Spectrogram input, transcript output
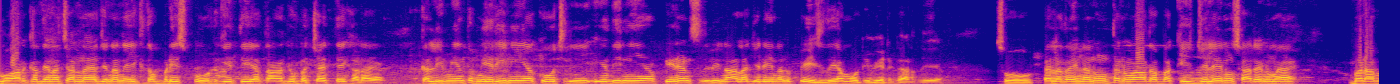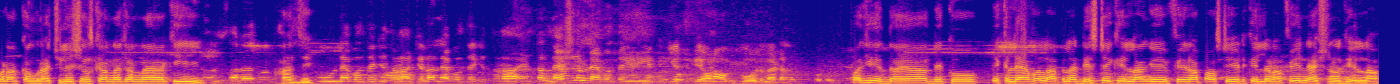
ਮੁਬਾਰਕਾਂ ਦੇਣਾ ਚਾਹੁੰਦਾ ਹਾਂ ਜਿਨ੍ਹਾਂ ਨੇ ਇੱਕ ਤਾਂ ਬੜੀ ਸਪੋਰਟ ਕੀਤੀ ਆ ਤਾਂ ਜੋ ਬੱਚਾ ਇੱਥੇ ਖੜਾ ਆ। ਕੱਲੀ ਮਿਹਨਤ ਮੇਰੀ ਨਹੀਂ ਆ ਕੋਚ ਦੀ ਇਹਦੀ ਨਹੀਂ ਆ ਪੇਰੈਂਟਸ ਦੀ ਵੀ ਨਾਲ ਆ ਜਿਹੜੇ ਇਹਨਾਂ ਨੂੰ ਭੇਜਦੇ ਆ ਮੋਟੀਵੇਟ ਕਰਦੇ ਆ। ਸੋ ਪਹਿਲਾਂ ਤਾਂ ਇਹਨਾਂ ਨੂੰ ਧੰਨਵਾਦ ਆ ਬਾਕੀ ਜ਼ਿਲ੍ਹੇ ਨੂੰ ਸਾਰੇ ਨੂੰ ਮੈਂ ਬੜਾ ਬੜਾ ਕੰਗ੍ਰੈਚੁਲੇਸ਼ਨਸ ਕਰਨਾ ਚਾਹੁੰਦਾ ਹਾਂ ਕਿ ਹਾਂਜੀ। ਸਕੂਲ ਲੈਵਲ ਤੇ ਜਿੱਤਣਾ ਜ਼ਿਲ੍ਹਾ ਲੈਵਲ ਤੇ ਜਿੱਤਣਾ ਇੰਟਰਨੈਸ਼ਨਲ ਲੈਵਲ ਤੇ ਜਿਹੜੀ ਇੱਕ ਜਿੱਤ ਕੇ ਆਉਣਾ ਉਹ ਵੀ 골ਡ ਮੈਡਲ ਭਾਜੀ ਇਦਾਂ ਆ, ਦੇਖੋ, ਇੱਕ ਲੈਵਲ ਆ, ਪਹਿਲਾਂ ਡਿਸਟ੍ਰਿਕਟ ਖੇਲਾਂਗੇ, ਫਿਰ ਆਪਾਂ ਸਟੇਟ ਖੇਲਣਾ, ਫਿਰ ਨੈਸ਼ਨਲ ਖੇਲਣਾ,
